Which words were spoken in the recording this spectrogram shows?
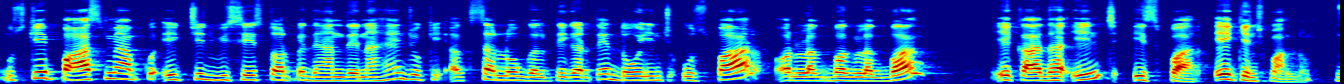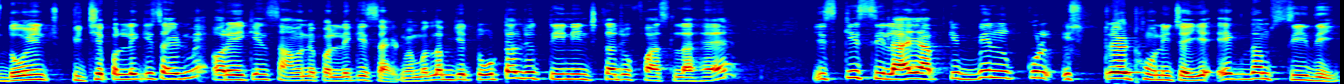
उसके पास में आपको एक चीज़ विशेष तौर पे ध्यान देना है, जो कि अक्सर लोग गलती करते हैं, दो इंच उस पार और लगभग लगभग एक आधा इंच इस पार, एक इंच मान लो, दो इंच पीछे पल्ले की साइड में और एक इंच सामने पल्ले की साइड में। मतलब ये टोटल जो तीन इंच का जो फासला है, इसकी सिलाई आपकी बिल्कुल स्ट्रेट होनी चाहिए, एकदम सीधी।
